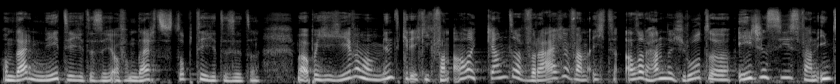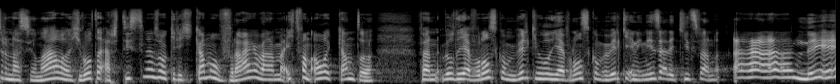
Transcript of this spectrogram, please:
om daar nee tegen te zeggen, of om daar stop tegen te zetten. Maar op een gegeven moment kreeg ik van alle kanten vragen, van echt allerhande grote agencies, van internationale grote artiesten en zo, kreeg ik allemaal vragen, maar echt van alle kanten. Van, wilde jij voor ons komen werken? Wilde jij voor ons komen werken? En ineens had ik iets van, ah, nee,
